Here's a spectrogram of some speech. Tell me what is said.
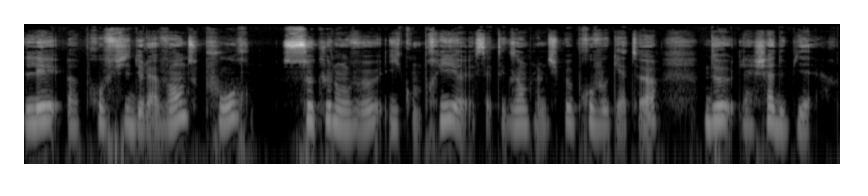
les euh, profits de la vente pour ce que l'on veut, y compris euh, cet exemple un petit peu provocateur de l'achat de bière.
